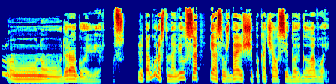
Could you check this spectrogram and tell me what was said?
«Ну-ну, дорогой Виртус». Лютогор остановился и осуждающе покачал седой головой.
